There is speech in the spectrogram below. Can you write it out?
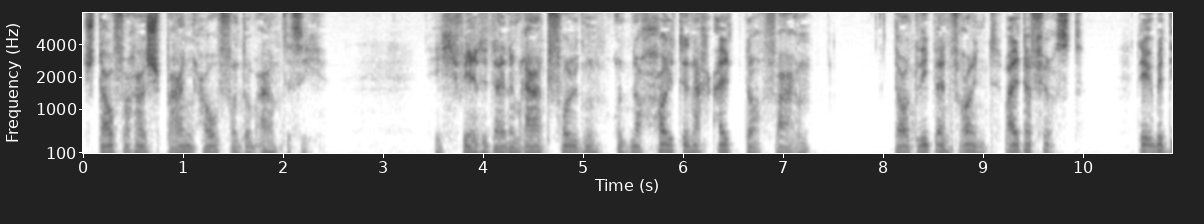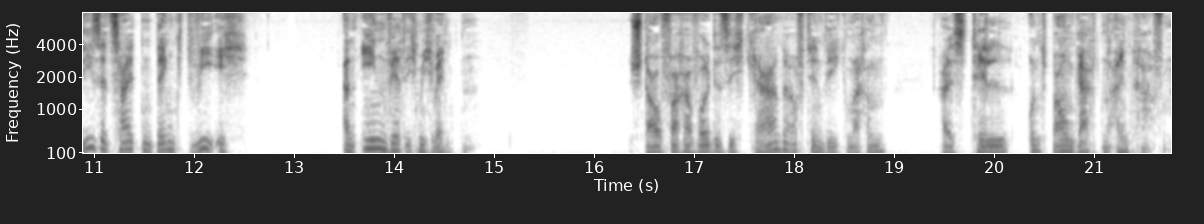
Stauffacher sprang auf und umarmte sie. Ich werde deinem Rat folgen und noch heute nach Altdorf fahren. Dort lebt ein Freund, Walter Fürst, der über diese Zeiten denkt wie ich. An ihn werde ich mich wenden. Stauffacher wollte sich gerade auf den Weg machen, als Till und Baumgarten eintrafen.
